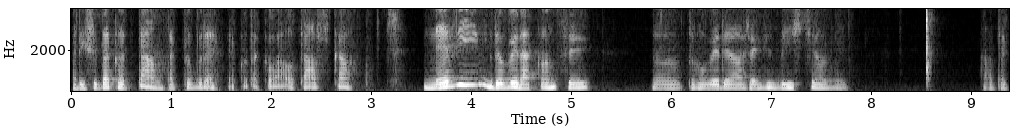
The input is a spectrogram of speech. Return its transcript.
A když se takhle ptám, tak to bude jako taková otázka. Nevím, kdo by na konci eh, toho videa řekl, že by ji chtěl mít. A tak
